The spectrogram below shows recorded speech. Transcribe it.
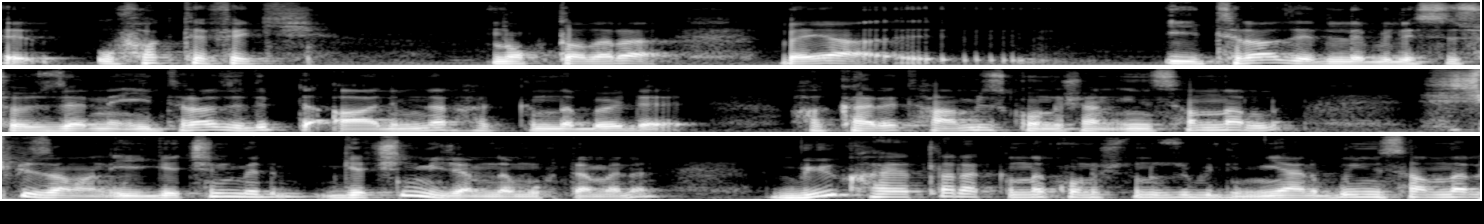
E, ufak tefek noktalara veya e, itiraz edilebilesi sözlerine itiraz edip de alimler hakkında böyle hakaret hamiz konuşan insanlarla hiçbir zaman iyi geçinmedim. Geçinmeyeceğim de muhtemelen. Büyük hayatlar hakkında konuştuğunuzu bilin. Yani bu insanlar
